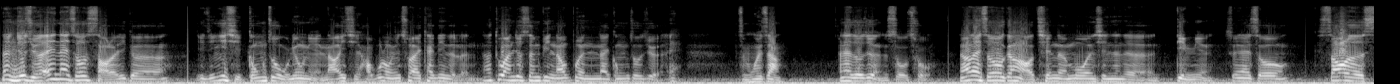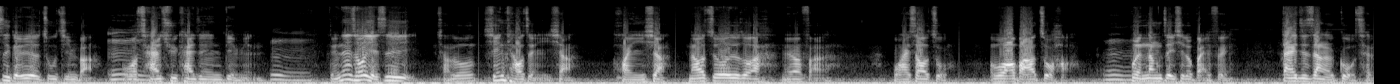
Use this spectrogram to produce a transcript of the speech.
那你就觉得，哎，那时候少了一个已经一起工作五六年，然后一起好不容易出来开店的人，他突然就生病，然后不能来工作，觉得，哎，怎么会这样？那时候就很受挫。然后那时候刚好签了莫恩先生的店面，所以那时候。烧了四个月的租金吧，嗯、我才去开这间店面。嗯，对，那时候也是想说先调整一下，缓一下，然后最后就说啊，没办法了，我还是要做，我要把它做好，嗯，不能让这一切都白费。大概就是这样的过程，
